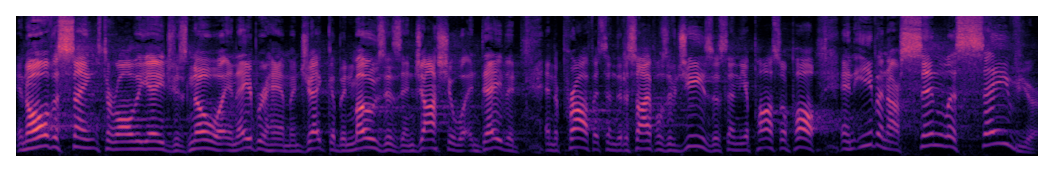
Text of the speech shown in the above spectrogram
And all the saints through all the ages Noah and Abraham and Jacob and Moses and Joshua and David and the prophets and the disciples of Jesus and the Apostle Paul and even our sinless Savior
